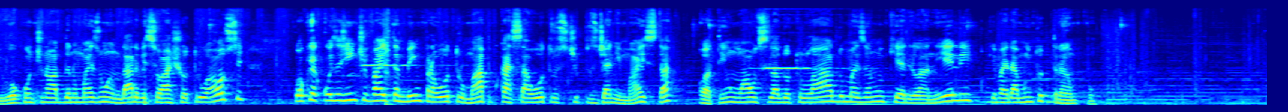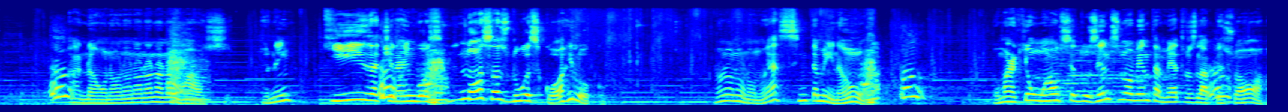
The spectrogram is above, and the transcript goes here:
E vou continuar dando mais um andar, ver se eu acho outro alce. Qualquer coisa a gente vai também para outro mapa caçar outros tipos de animais, tá? Ó, tem um alce lá do outro lado, mas eu não quero ir lá nele, porque vai dar muito trampo. Ah, não, não, não, não, não, não, não, alce. Eu nem quis atirar em você. Nossa, as duas. Corre, louco. Não, não, não, não. Não é assim também, não. Eu marquei um alce a 290 metros lá, pessoal, ó.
